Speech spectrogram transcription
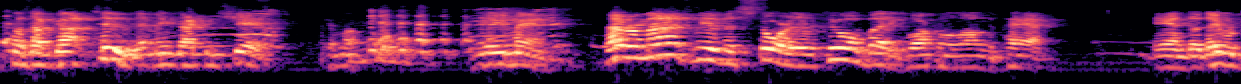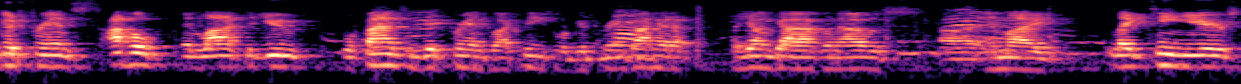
Because I've got two. That means I can share. Come on. Amen. That reminds me of this story. There were two old buddies walking along the path, and uh, they were good friends. I hope in life that you will find some good friends like these were good friends. I had a, a young guy when I was uh, in my late teen years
